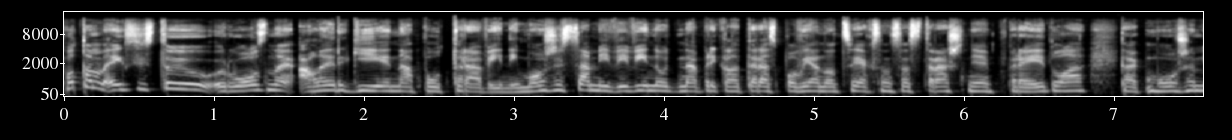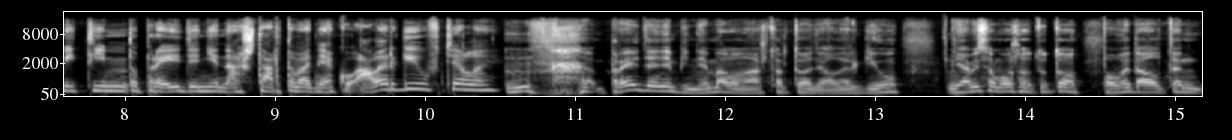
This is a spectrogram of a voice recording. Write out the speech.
Potom existujú rôzne alergie na potraviny. Môže sa mi vyvinúť, napríklad teraz po Vianociach som sa strašne prejedla, tak môže mi týmto prejedenie naštartovať nejakú alergiu v tele? Mm, prejedenie by nemalo naštartovať alergiu. Ja by som možno tuto povedal ten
